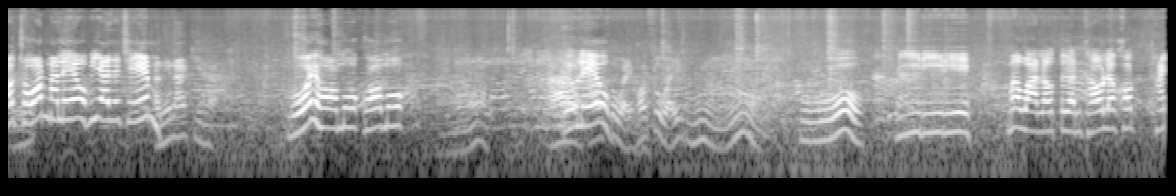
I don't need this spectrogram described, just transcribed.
เอาช้อนมาเร็วพี่ยาจะชิม อันนี้น่ากินอะโอ้ยห่อหมกห่อหมก เร็วๆขาสวยเขาสวยอื้อหือโอ้ดีดีดี เมื่อวานเราเตือนเขาแล้วเขาให้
